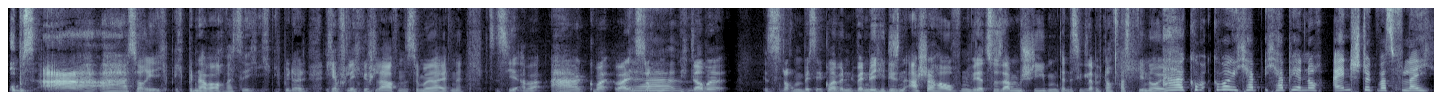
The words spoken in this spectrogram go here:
Ups, ah, ah, sorry, ich, ich bin aber auch, weißt du, ich, ich bin heute, ich habe schlecht geschlafen, das tut mir leid, ne? Jetzt ist hier aber, ah, guck mal, aber es ist Ja. doch, ich glaube, ist noch ein bisschen, guck mal, wenn, wenn wir hier diesen Aschehaufen wieder zusammenschieben, dann ist sie, glaube ich, noch fast wie neu. Ah, guck, mal- guck mal, ich habe ich hab hier noch ein Stück, was vielleicht,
